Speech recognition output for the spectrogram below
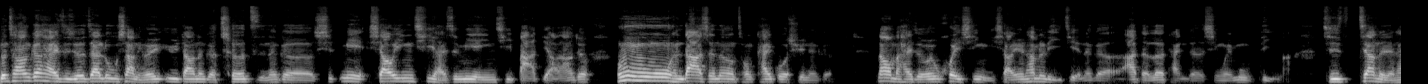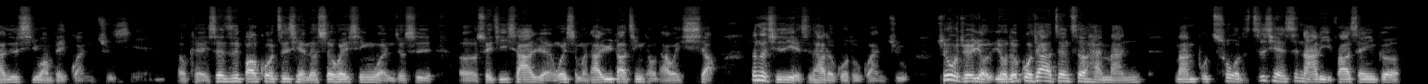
们常常跟孩子就是在路上，你会遇到那个车子那个灭消音器还是灭音器拔掉，然后就嗡嗡嗡很大声那种从开过去那个，那我们孩子会会心一笑，因为他们理解那个阿德勒谈的行为目的嘛。其实这样的人他就是希望被关注。是 OK，甚至包括之前的社会新闻，就是呃随机杀人，为什么他遇到镜头他会笑？那个其实也是他的过度关注，所以我觉得有有的国家的政策还蛮蛮不错的。之前是哪里发生一个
